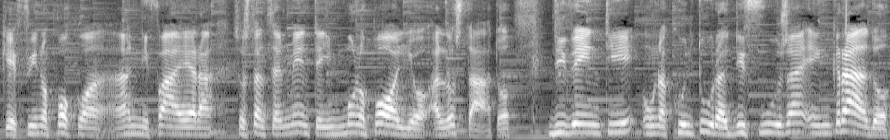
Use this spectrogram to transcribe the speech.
che fino a poco anni fa era sostanzialmente in monopolio allo Stato, diventi una cultura diffusa e in grado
